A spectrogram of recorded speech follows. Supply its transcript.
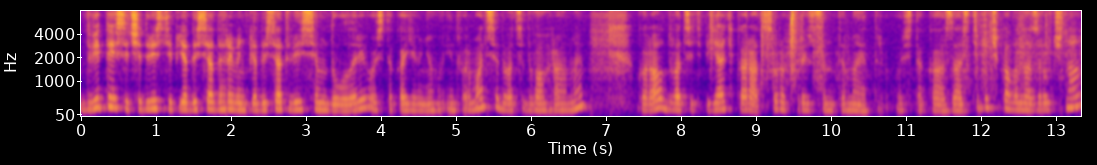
2250 гривень 58 доларів. Ось така є в нього інформація: 22 грами. Корал 25 карат, 43 сантиметри. Ось така застібочка, вона зручна.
